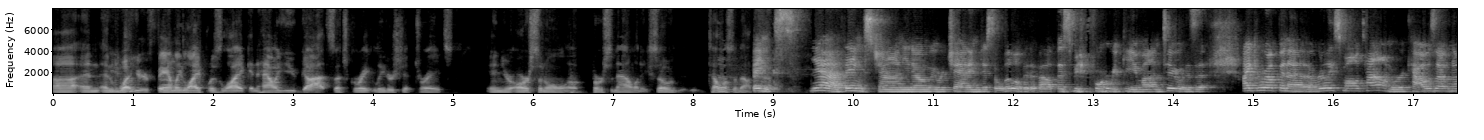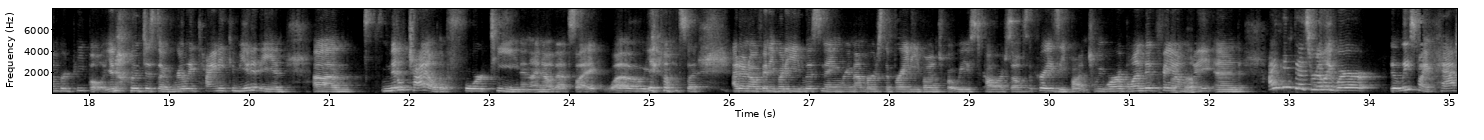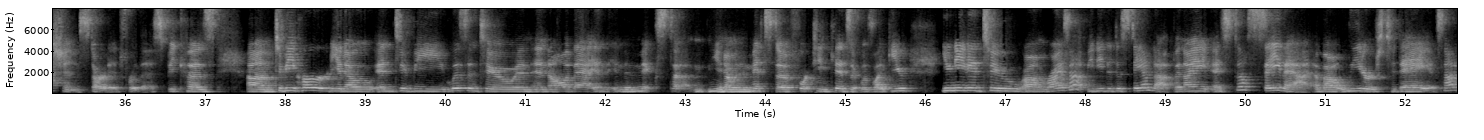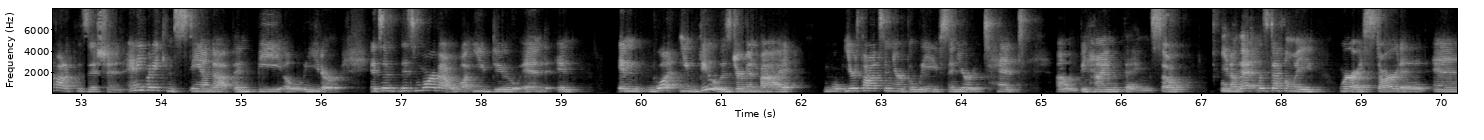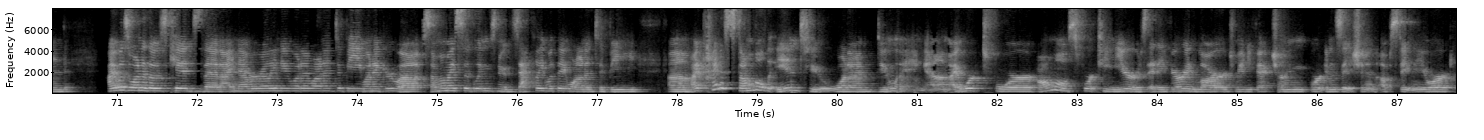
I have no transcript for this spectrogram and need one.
uh, and and what your family life was like, and how you got such great leadership traits in your arsenal of personality. So tell us about that. thanks. That. Yeah, thanks, John. You know, we were chatting just a little bit about this before we came on too. Is that I grew up in a, a really small town where cows outnumbered people. You know, just a really tiny community and um, middle child of 14 and i know that's like whoa you know it's like i don't know if anybody listening remembers the brady bunch but we used to call ourselves the crazy bunch we were a blended family and i think that's really where at least my passion started for this because um, to be heard, you know, and to be listened to and, and all of that in, in the mixed, uh, you know, in the midst of 14 kids, it was like you, you needed to um, rise up, you needed to stand up. And I, I still say that about leaders today. It's not about a position. Anybody can stand up and be a leader. It's a, it's more about what you do and, and, and what you do is driven by your thoughts and your beliefs and your intent um, behind things. So, you know, that was definitely where I started. And I was one of those kids that I never really knew what I wanted to be when I grew up. Some of my siblings knew exactly what they wanted to be. Um, I kind of stumbled into what I'm doing. Um, I worked for almost 14 years at a very large manufacturing organization in upstate New York.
